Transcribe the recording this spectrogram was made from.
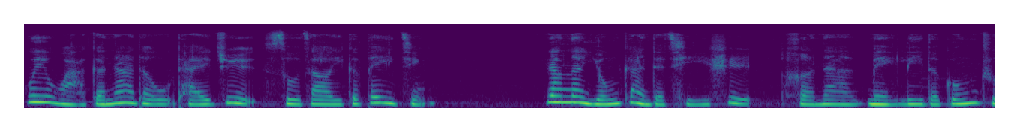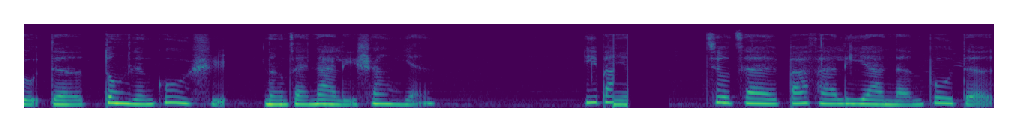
为瓦格纳的舞台剧塑造一个背景，让那勇敢的骑士和那美丽的公主的动人故事能在那里上演。一八年，就在巴伐利亚南部的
